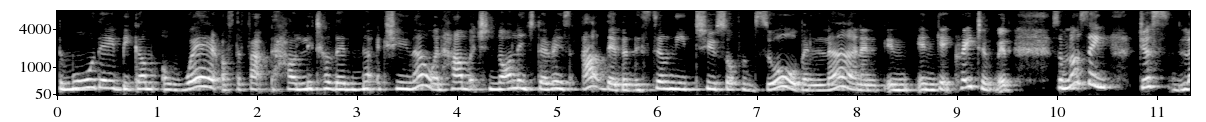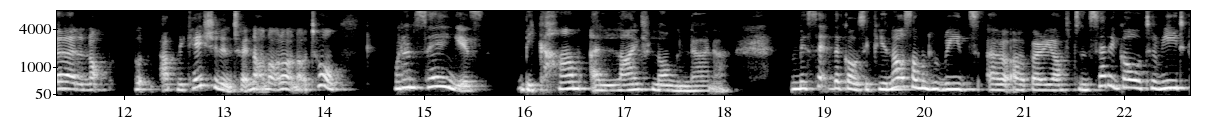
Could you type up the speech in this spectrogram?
the more they become aware of the fact that how little they actually know and how much knowledge there is out there that they still need to sort of absorb and learn and, and, and get creative with so i'm not saying just learn and not put application into it not, not, not, not at all what i'm saying is become a lifelong learner. Set the goals. If you're not someone who reads uh, uh, very often, set a goal to read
